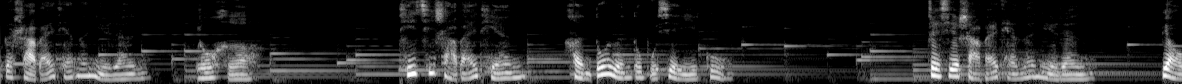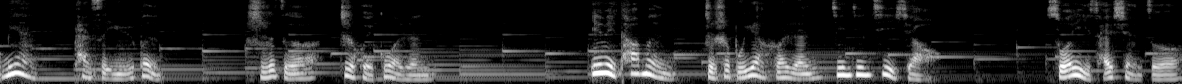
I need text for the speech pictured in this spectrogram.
个傻白甜的女人，如何？提起傻白甜，很多人都不屑一顾。这些傻白甜的女人，表面看似愚笨，实则智慧过人，因为她们只是不愿和人斤斤计较，所以才选择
